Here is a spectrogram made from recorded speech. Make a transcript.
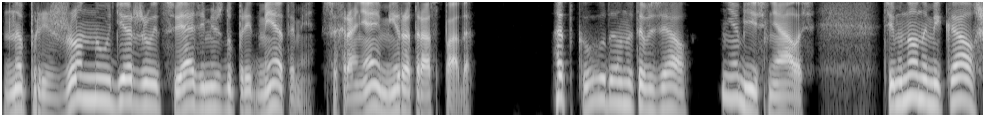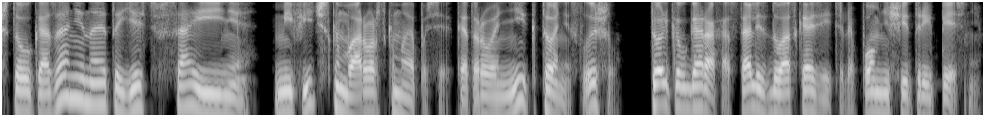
напряженно удерживает связи между предметами, сохраняя мир от распада. Откуда он это взял, не объяснялось. Темно намекал, что указание на это есть в Саине, мифическом варварском эпосе, которого никто не слышал. Только в горах остались два сказителя, помнящие три песни.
